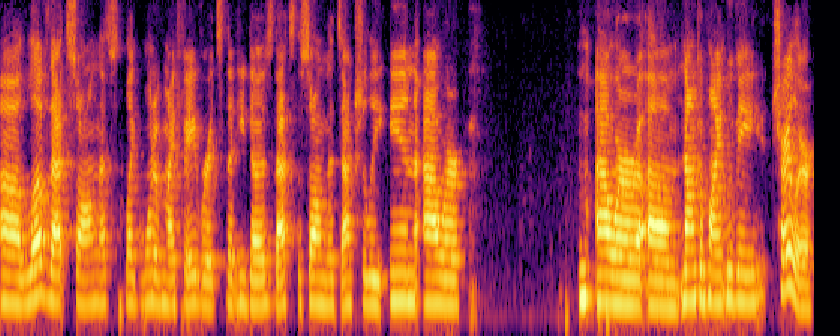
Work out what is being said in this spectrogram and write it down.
Uh, love that song. That's like one of my favorites that he does. That's the song that's actually in our our um, non-compliant movie trailer.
